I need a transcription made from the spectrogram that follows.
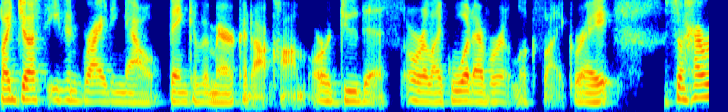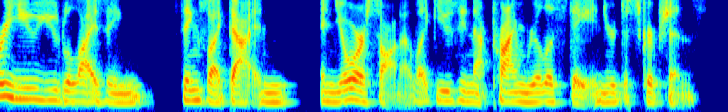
by just even writing out bankofamerica.com or do this or like whatever it looks like, right? So how are you utilizing things like that in in your Asana, like using that prime real estate in your descriptions?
